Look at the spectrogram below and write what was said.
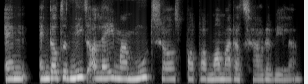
En, en dat het niet alleen maar moet zoals papa en mama dat zouden willen.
